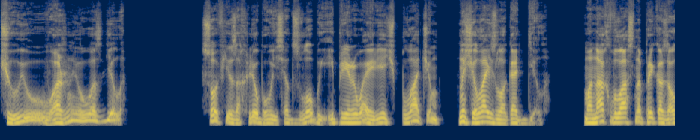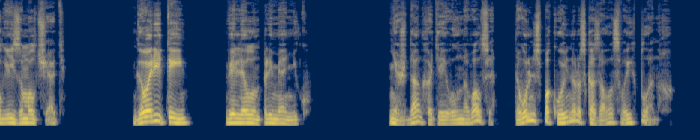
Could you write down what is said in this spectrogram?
Чую, важное у вас дело. Софья, захлебываясь от злобы и прерывая речь плачем, начала излагать дело. Монах властно приказал ей замолчать. «Говори ты», — велел он племяннику. Неждан, хотя и волновался, довольно спокойно рассказал о своих планах.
